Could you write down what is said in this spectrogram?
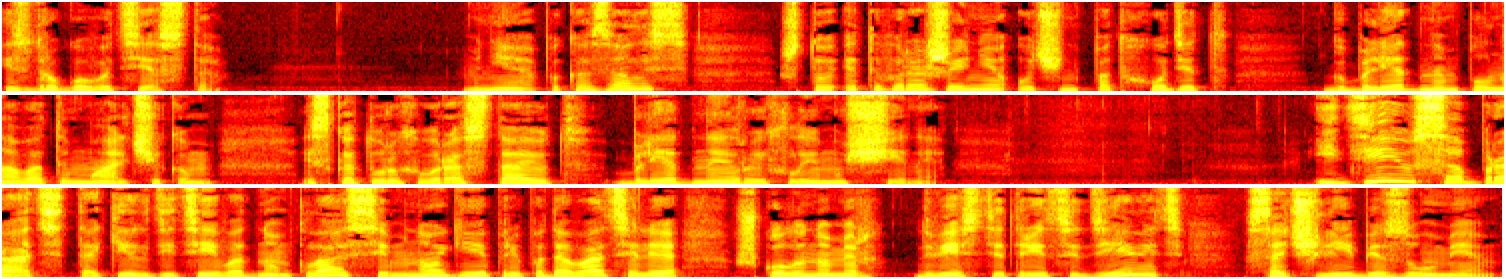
из другого теста». Мне показалось, что это выражение очень подходит к бледным полноватым мальчикам, из которых вырастают бледные рыхлые мужчины — Идею собрать таких детей в одном классе многие преподаватели школы номер 239 сочли безумием.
